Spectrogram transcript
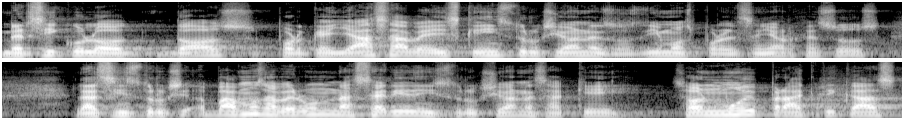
Versículo 2, porque ya sabéis qué instrucciones os dimos por el Señor Jesús. Las vamos a ver una serie de instrucciones aquí. Son muy prácticas,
